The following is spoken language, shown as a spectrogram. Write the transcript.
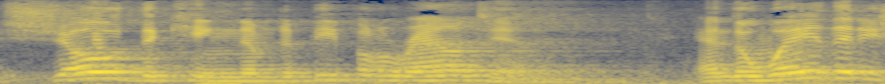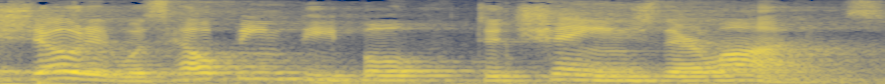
showed the kingdom to people around him. And the way that he showed it was helping people to change their lives.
